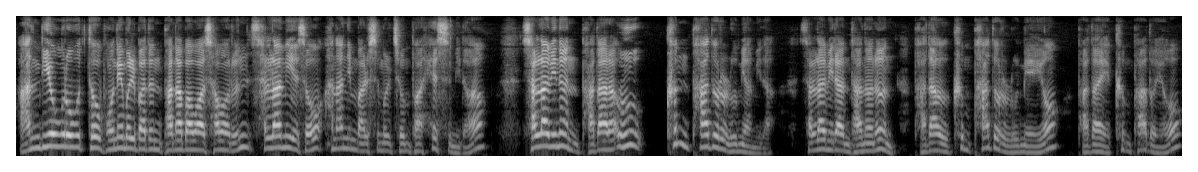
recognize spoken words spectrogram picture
안디옥으로부터 보냄을 받은 바나바와 사월은 살라미에서 하나님 말씀을 전파했습니다. 살라미는 바다의 큰 파도를 의미합니다. 살람이란 단어는 바다의 큰 파도를 의미해요. 바다의 큰 파도요.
